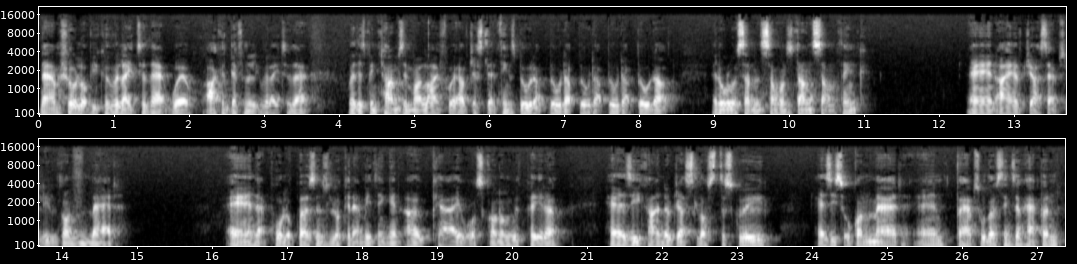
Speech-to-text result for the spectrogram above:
Now, I'm sure a lot of you can relate to that, where I can definitely relate to that, where there's been times in my life where I've just let things build up, build up, build up, build up, build up, and all of a sudden someone's done something, and I have just absolutely gone mad. And that poor little person's looking at me thinking, okay, what's gone on with Peter? Has he kind of just lost the screw? Has he sort of gone mad? And perhaps all those things have happened,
